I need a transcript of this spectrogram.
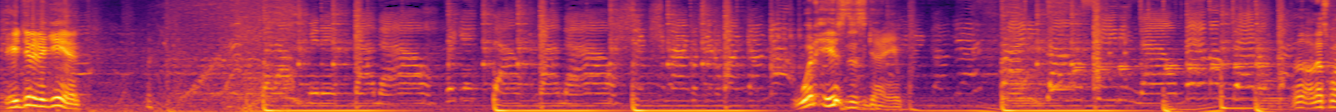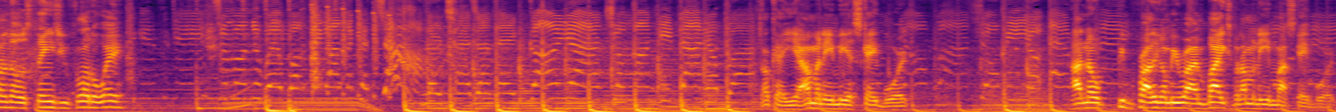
He did it again. What is this game? Uh, that's one of those things you float away. Okay, yeah, I'm gonna need me a skateboard. I know people probably gonna be riding bikes, but I'm gonna need my skateboard.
